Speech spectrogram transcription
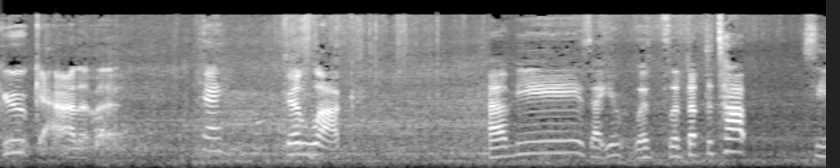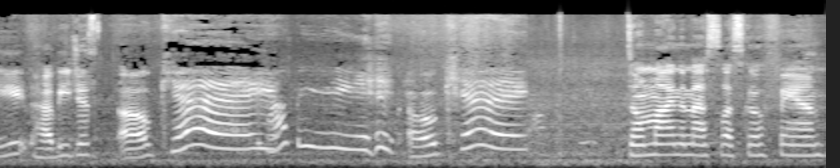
gook out of it. Okay. Good luck. Hubby, is that your? Let's lift up the top. See, hubby just okay. Happy. Okay. Don't mind the mess. Let's go, fam.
